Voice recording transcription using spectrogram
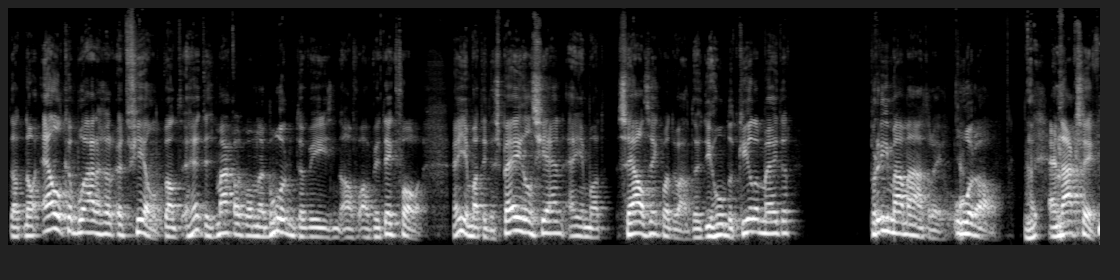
Dat nou elke burger het veelt. Want hè, het is makkelijk om naar boeren te wijzen of, of weet ik veel. Hè, je moet in de spiegel zien en je moet zelfs ik wat wat. Dus die 100 kilometer, prima maatregel, overal. Ja. En zegt,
